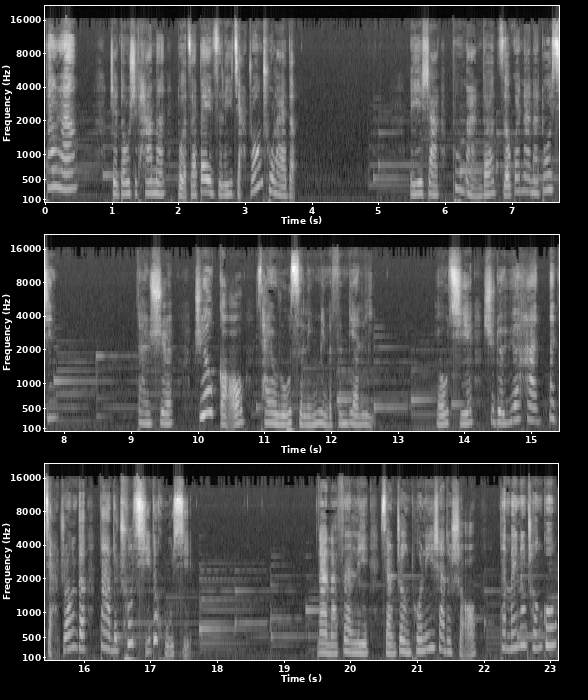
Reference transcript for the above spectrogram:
当然，这都是他们躲在被子里假装出来的。丽莎不满地责怪娜娜多心。但是，只有狗才有如此灵敏的分辨力，尤其是对约翰那假装的大的出奇的呼吸。娜娜奋力想挣脱丽莎的手，但没能成功，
